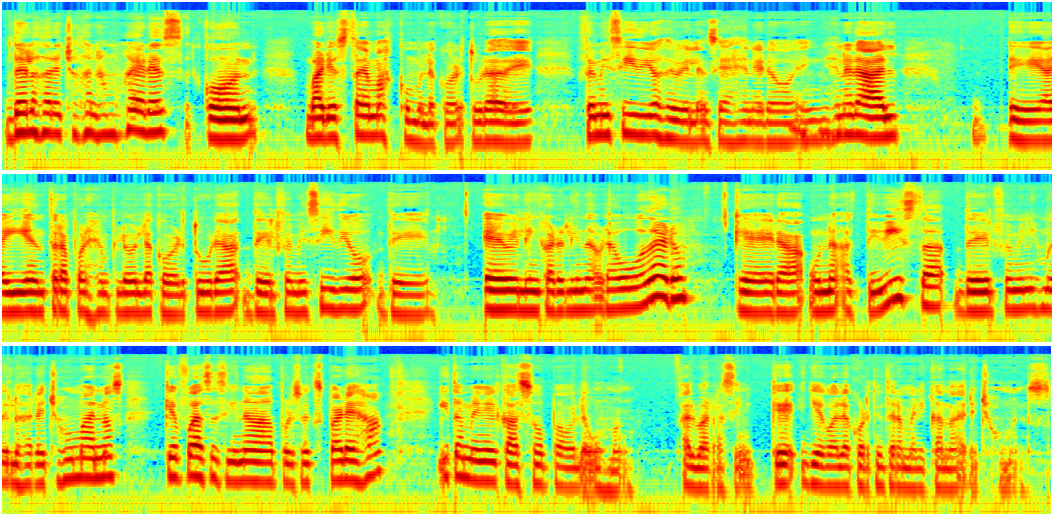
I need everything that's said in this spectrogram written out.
de los derechos de las mujeres con varios temas como la cobertura de femicidios, de violencia de género en general, Eh, ahí entra, por ejemplo, la cobertura del femicidio de Evelyn Carolina Bravo Bodero, que era una activista del feminismo y de los derechos humanos, que fue asesinada por su expareja, y también el caso Paola Guzmán Albarracín, que llegó a la Corte Interamericana de Derechos Humanos.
